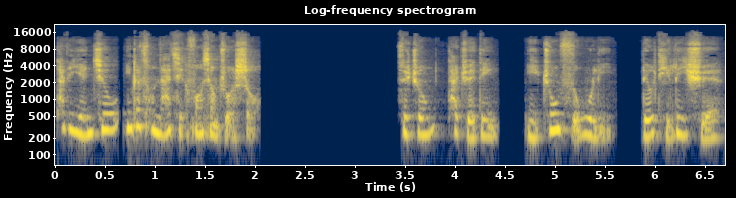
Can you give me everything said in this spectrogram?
他的研究应该从哪几个方向着手。最终，他决定以中子物理、流体力学、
